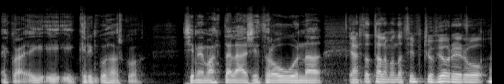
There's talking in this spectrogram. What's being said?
eitthvað, í, í, í kringu það, sko, sem er vantarlega þessi þróun að, Ég ert að tala um þetta 54 og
